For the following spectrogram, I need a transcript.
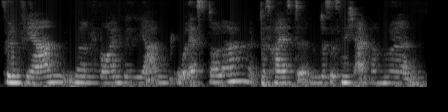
fünf Jahren über 9 Milliarden US-Dollar. Das heißt, ähm, das ist nicht einfach nur ein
